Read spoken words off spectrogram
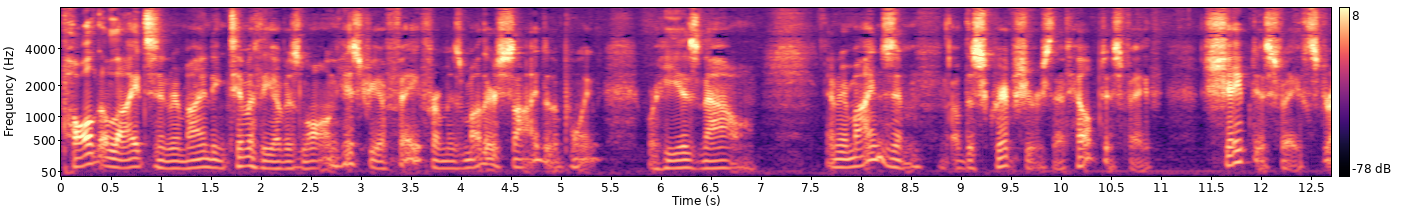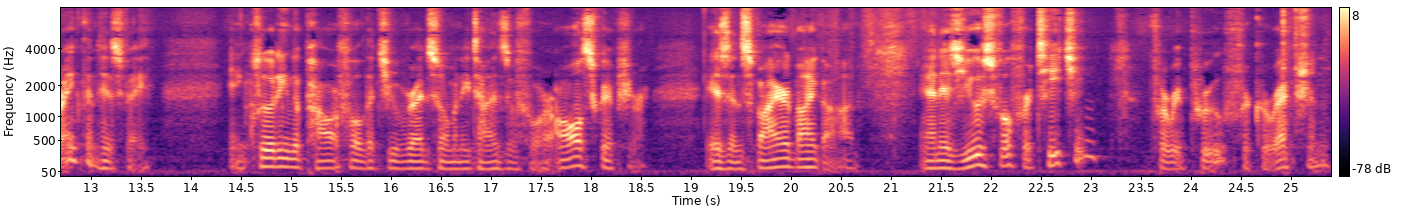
Paul delights in reminding Timothy of his long history of faith from his mother's side to the point where he is now, and reminds him of the scriptures that helped his faith, shaped his faith, strengthened his faith, including the powerful that you've read so many times before. All scripture is inspired by God and is useful for teaching, for reproof, for correction,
